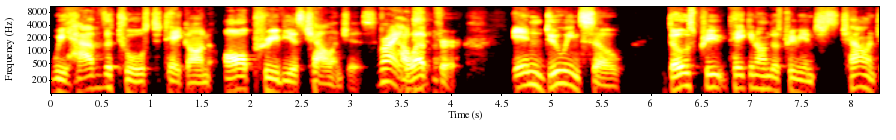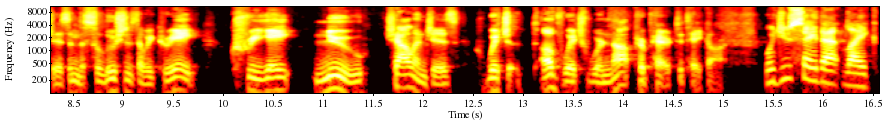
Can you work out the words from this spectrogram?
we have the tools to take on all previous challenges. Right. However, in doing so, those pre- taking on those previous challenges and the solutions that we create create new challenges which of which we're not prepared to take on. Would you say that like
